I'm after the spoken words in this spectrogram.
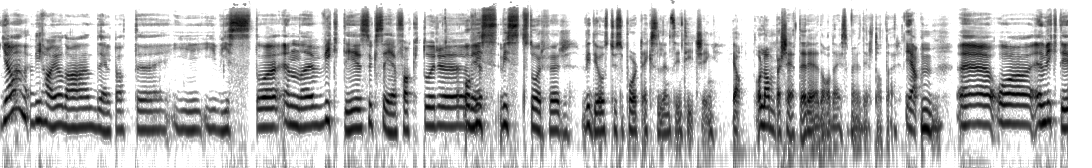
Ja, vi har jo da deltatt uh, i, i, VIST, og en viktig suksessfaktor Og VIST, VIST, står for Videos to Support Excellence in Teaching. Ja, Og Lambertseter er da de som har deltatt der. Ja, mm. Eh, og En viktig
